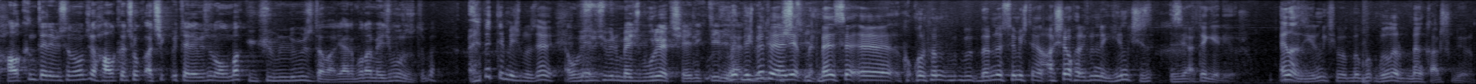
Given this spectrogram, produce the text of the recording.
halkın televizyonu olunca halka çok açık bir televizyon olmak yükümlülüğümüz de var. Yani buna mecburuz değil mi? Elbette mecburuz. Yani Ya bu bizim için bir mecburiyet, şeylik değil yani. Me- Mecbur Bir yani ben size e, konuşmam bölümde söylemiştim. Yani aşağı yukarı günde 20 kişi ziyarete geliyor. En az 20 kişi bu- bu- bunları ben karşılıyorum.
